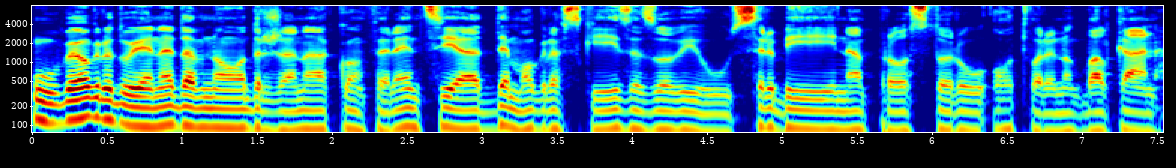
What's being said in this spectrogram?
U Beogradu je nedavno održana konferencija Demografski izazovi u Srbiji na prostoru Otvorenog Balkana.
